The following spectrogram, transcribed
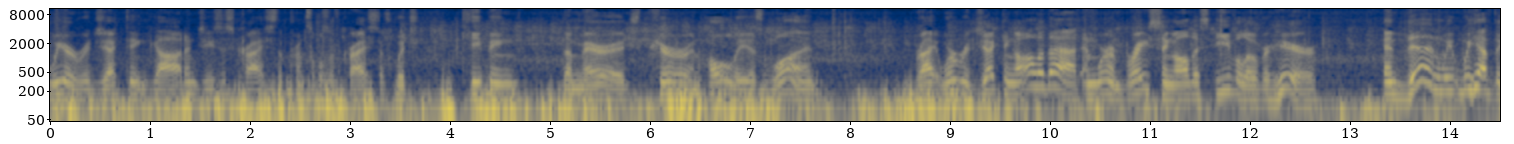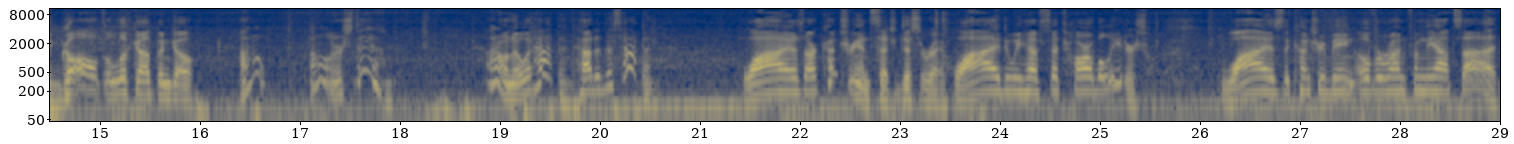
We are rejecting God and Jesus Christ, the principles of Christ, of which keeping the marriage pure and holy is one right? We're rejecting all of that and we're embracing all this evil over here and then we, we have the gall to look up and go, I don't, I don't understand. I don't know what happened. How did this happen? Why is our country in such disarray? Why do we have such horrible leaders? Why is the country being overrun from the outside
